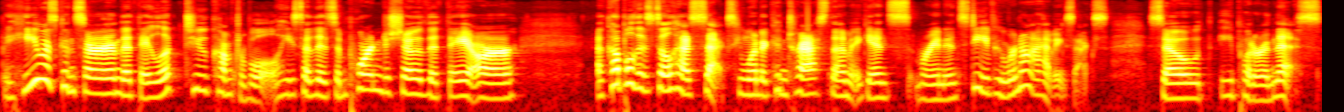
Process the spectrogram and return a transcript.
but he was concerned that they looked too comfortable. He said that it's important to show that they are a couple that still has sex. He wanted to contrast them against Miranda and Steve, who were not having sex. So he put her in this.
